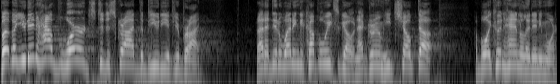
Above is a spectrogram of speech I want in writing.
But, but you didn't have words to describe the beauty of your bride. Right? I did a wedding a couple weeks ago, and that groom, he choked up. A boy couldn't handle it anymore.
